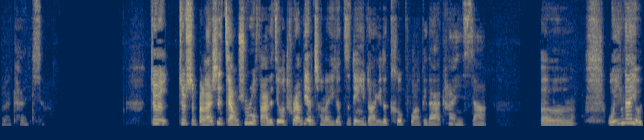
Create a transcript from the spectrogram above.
我来看一下，就是就是本来是讲输入法的，结果突然变成了一个自定义短语的科普啊，给大家看一下。嗯，我应该有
